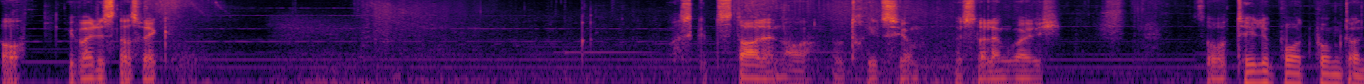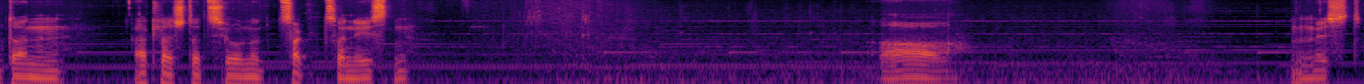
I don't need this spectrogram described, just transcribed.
Oh, wie weit ist denn das weg? Was gibt's da denn? Oh, Nutritium. Ist ja langweilig. So, Teleportpunkt und dann Atlasstation und zack, zur nächsten. Ah. Mist.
